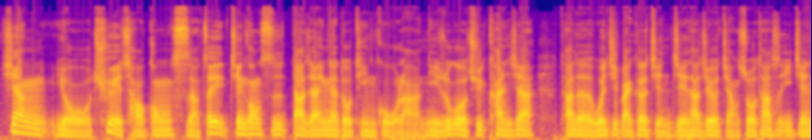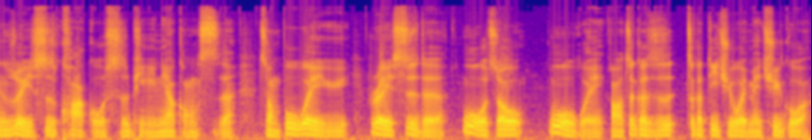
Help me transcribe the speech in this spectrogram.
像有雀巢公司啊，这间公司大家应该都听过啦。你如果去看一下它的维基百科简介，它就有讲说它是一间瑞士跨国食品饮料公司啊，总部位于瑞士的沃州沃维哦，这个是这个地区我也没去过。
